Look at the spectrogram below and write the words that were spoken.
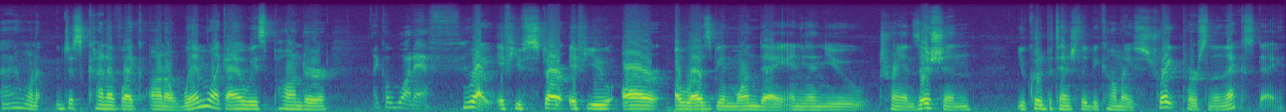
I don't want to just kind of like on a whim. Like I always ponder like a what if. Right. If you start, if you are a lesbian one day and then you transition, you could potentially become a straight person the next day,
